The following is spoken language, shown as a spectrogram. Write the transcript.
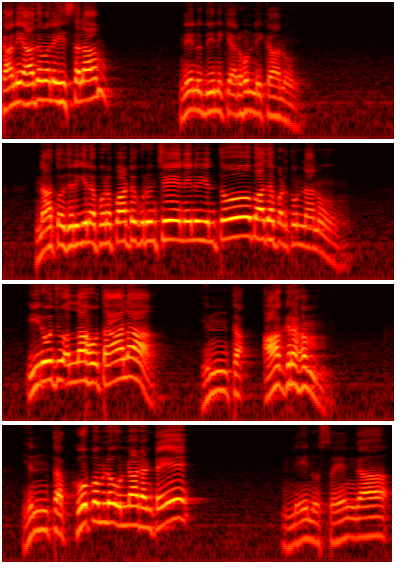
కానీ ఆదం అలీహిస్సలాం నేను దీనికి అర్హుణ్ణి కాను. నాతో జరిగిన పొరపాటు గురించే నేను ఎంతో బాధపడుతున్నాను. ఈరోజు అల్లాహు తాలా ఎంత ఆగ్రహం ఎంత కోపంలో ఉన్నాడంటే నేను స్వయంగా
